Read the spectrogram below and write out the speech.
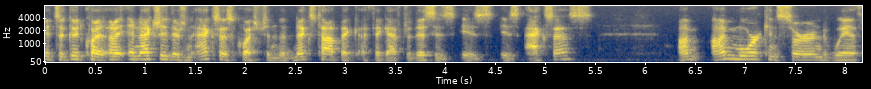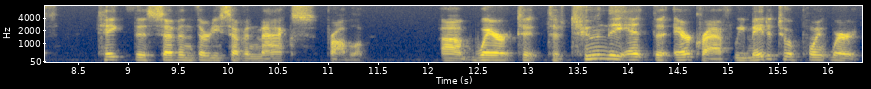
it's a good question. And actually there's an access question. The next topic I think after this is, is, is access. I'm, I'm more concerned with take the 737 MAX problem. Um, where to, to tune the, the aircraft, we made it to a point where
